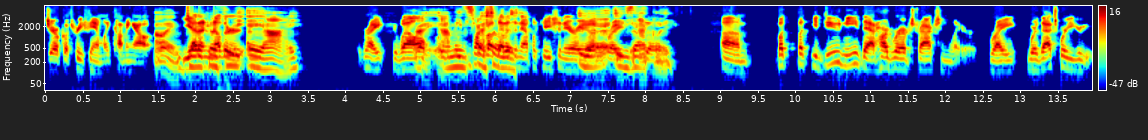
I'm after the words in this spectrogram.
Jericho three family coming out. Oh, and yet Jericho another 3 AI. Right. Well, right. I mean, talk about that as an application area, yeah, right? Exactly. um, but but you do need that hardware abstraction layer, right? Where that's where you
